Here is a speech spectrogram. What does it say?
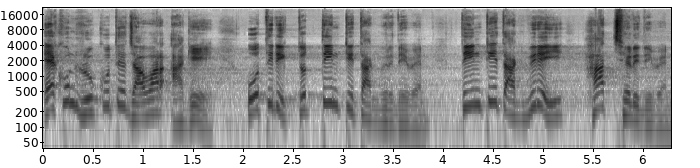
এখন রুকুতে যাওয়ার আগে অতিরিক্ত তিনটি তাকবির দেবেন। তিনটি তাকবিরেই হাত ছেড়ে দিবেন।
